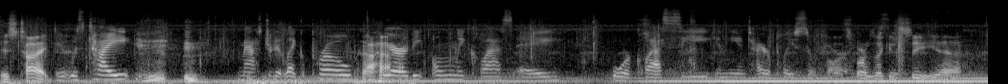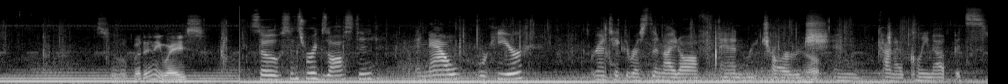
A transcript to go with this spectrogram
It's tight. it was tight. Mastered it like a pro. we are the only Class A or Class C in the entire place so far. As far as I can see, yeah. So, but anyways, So since we're exhausted and now we're here, we're gonna take the rest of the night off and recharge Yep. and kind of clean up. It's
